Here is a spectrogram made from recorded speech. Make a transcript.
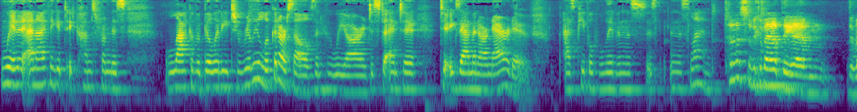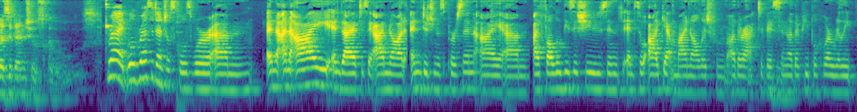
When, and I think it, it comes from this lack of ability to really look at ourselves and who we are, and just to, and to to examine our narrative as people who live in this in this land. Tell us something about the um, the residential schools. Right. Well, residential schools were, um, and and I and I have to say I'm not an Indigenous person. I um, I follow these issues, and and so I get my knowledge from other activists mm-hmm. and other people who are really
